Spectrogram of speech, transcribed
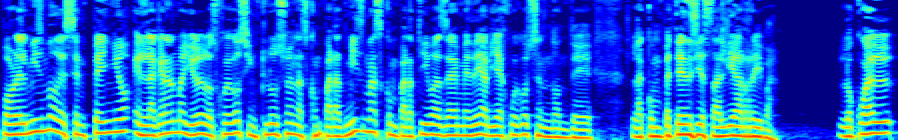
por el mismo desempeño en la gran mayoría de los juegos, incluso en las mismas comparativas de AMD había juegos en donde la competencia salía arriba. Lo cual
